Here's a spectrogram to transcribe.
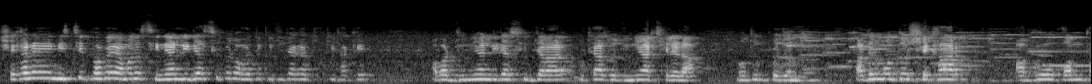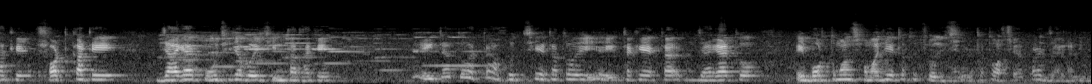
সেখানে নিশ্চিতভাবে আমাদের সিনিয়র লিডারশিপেরও হয়তো কিছু জায়গায় ত্রুটি থাকে। আবার জুনিয়র লিডারশিপ যারা উঠে আসবে জুনিয়র ছেলেরা, নতুন প্রজন্ম, তাদের মধ্যেও শেখার আগ্রহ কম থাকে। শর্টকাটে জায়গায় পৌঁছে যাব এই চিন্তা থাকে। এইটা তো একটা হচ্ছে, এটা তো এই, এইটাকে একটা জায়গায় তো, এই বর্তমান সমাজে এটা তো চলছে, এটা তো অস্বীকার করার জায়গা নেই।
